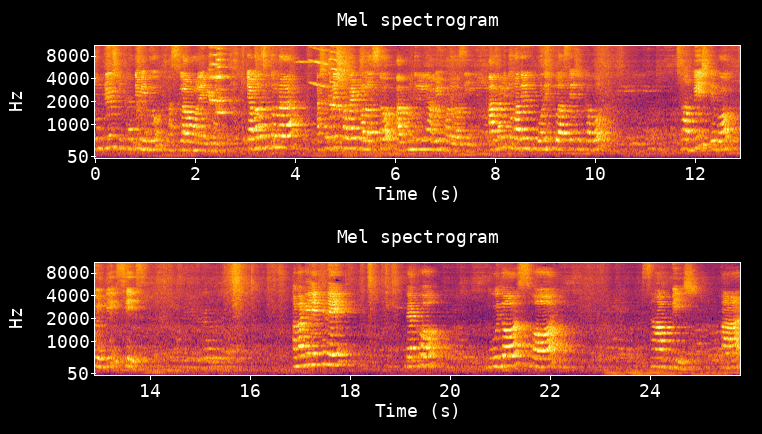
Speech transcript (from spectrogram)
সুপ্রিয় শিক্ষার্থীবৃন্দ, আসসালামু আলাইকুম। কেমন আছো তোমরা? আশা করি সবাই ভালো আছো। আলহামদুলিল্লাহ আমি ভালো আছি। আজ আমি তোমাদের গণিত ক্লাসে শেখাবো 26 এবং 26 লিখে নেই দেখো, দুই দশ ছয় ছাব্বিশ আর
